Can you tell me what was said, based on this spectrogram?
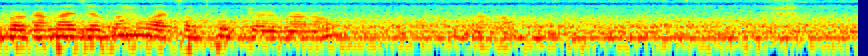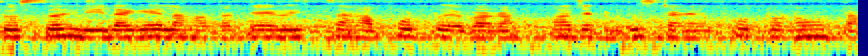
हा बघा माझ्या भावाचा फोटो आहे बघा. तो सहलीला गेला होता त्यावेळेसचा हा फोटो आहे बघा. माझ्याकडे दुसरा काही फोटो नव्हता.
